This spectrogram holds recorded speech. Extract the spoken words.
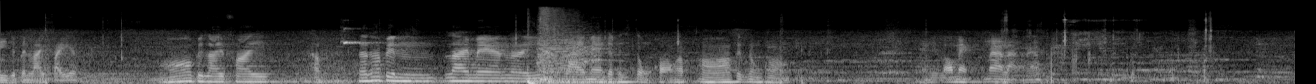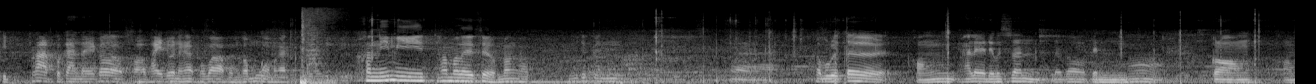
ดีๆจะเป็นลายไฟครับอ๋อเป็นลายไฟครับ แล้วถ้าเป็นลายแมนอะไรเงี้ยลายแมนจะเป็นส่งของครับอ๋อเป็นตรงของอันนี้ล้อแม็กหน้าหลังนะครับ ผิดพลาดประการใดก็ขออภัยด้วยนะครับ เพราะว่าผมก็มั่วเหมือนกันคันนี้มีทำอะไรเสริมบ้างครับ นี่จะเป็นคาร์บูเรเตอร์ของ Harley Davidson แล้วก็เป็นอ๋อกรองของ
